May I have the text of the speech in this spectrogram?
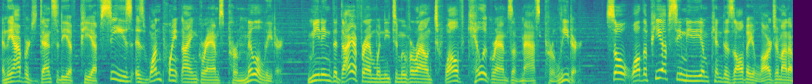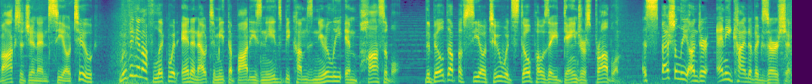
and the average density of PFCs is 1.9 grams per milliliter, meaning the diaphragm would need to move around 12 kilograms of mass per liter. So, while the PFC medium can dissolve a large amount of oxygen and CO2, moving enough liquid in and out to meet the body's needs becomes nearly impossible. The buildup of CO2 would still pose a dangerous problem, especially under any kind of exertion.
